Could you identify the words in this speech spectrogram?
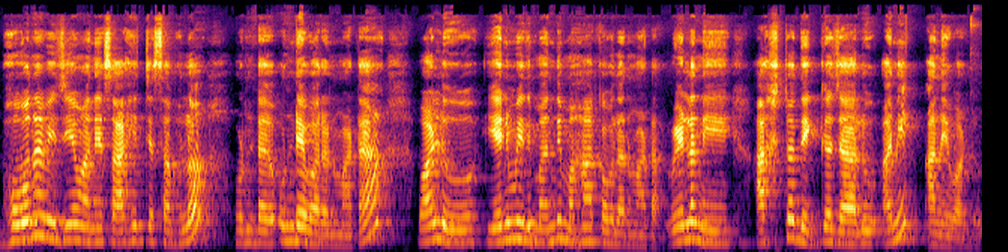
భువన విజయం అనే సాహిత్య సభలో ఉండే ఉండేవారనమాట వాళ్ళు ఎనిమిది మంది మహాకవులు అనమాట వీళ్ళని అష్టదిగ్గజాలు అని అనేవాళ్ళు.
